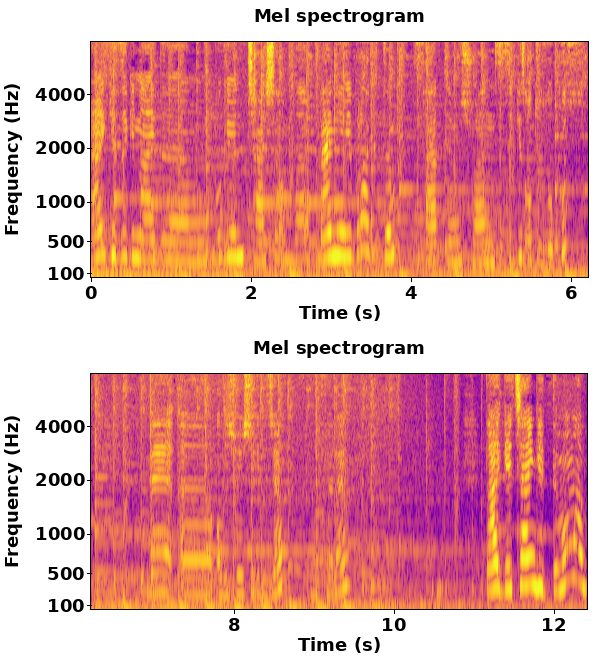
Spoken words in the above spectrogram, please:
Herkese günaydın. Bugün çarşamba. Ben yayı bıraktım. Saatlerimiz şu an 8.39 ve e, alışverişe gideceğim. Ufere. Daha geçen gittim ama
